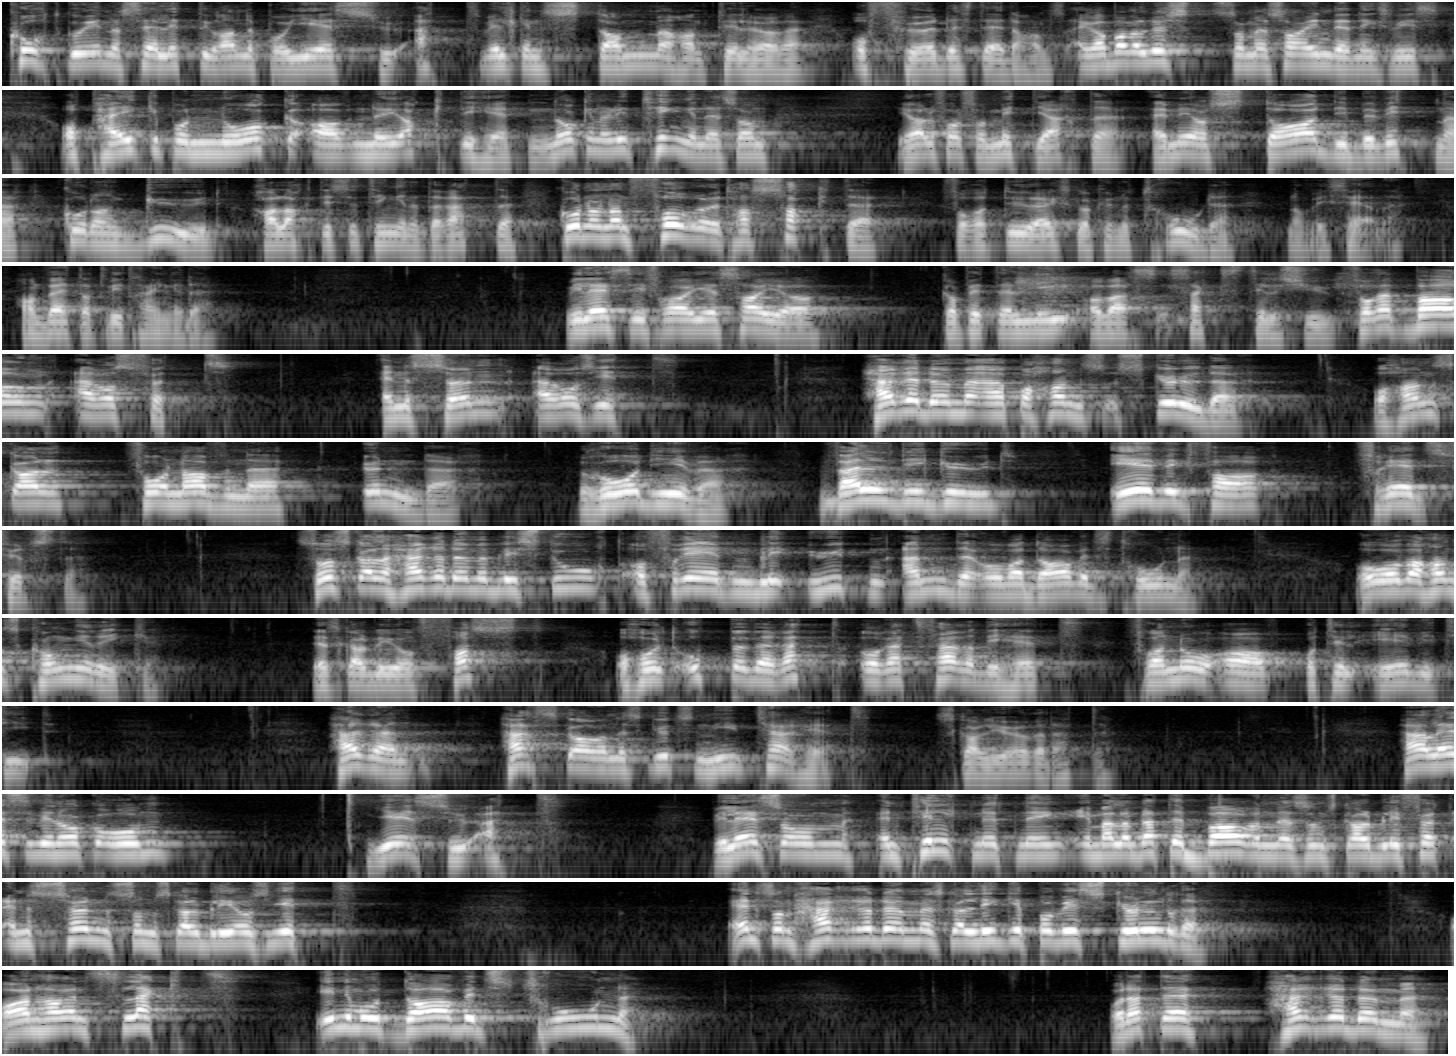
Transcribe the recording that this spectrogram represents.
kort gå inn og se litt på Jesu ett, hvilken stamme han tilhører, og fødestedet hans. Jeg har bare lyst som jeg sa innledningsvis, å peke på noe av nøyaktigheten, noen av de tingene som i alle fall for mitt hjerte, er med og stadig bevitner hvordan Gud har lagt disse tingene til rette. Hvordan han forut har sagt det for at du og jeg skal kunne tro det når vi ser det. Han vet at vi trenger det. Vi leser fra Jesaja kapittel 9 vers 6-7. For et barn er oss født, en sønn er oss gitt. Herredømmet er på hans skulder, og han skal få navnet Under, Rådgiver, Veldig Gud, Evig Far, Fredsfyrste. Så skal herredømmet bli stort og freden bli uten ende over Davids trone og over hans kongerike. Det skal bli gjort fast og holdt oppe ved rett og rettferdighet fra nå av og til evig tid. Herren, herskarenes Guds nidkjærhet, skal gjøre dette. Her leser vi noe om Jesu ett. Vi leser om en tilknytning mellom dette barnet som skal bli født, en sønn som skal bli oss gitt. En som herredømme skal ligge på viss skuldre. Og han har en slekt innimot Davids trone. Og dette herredømmet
